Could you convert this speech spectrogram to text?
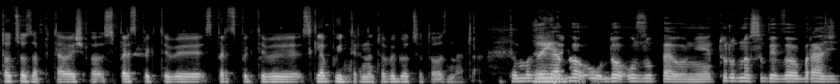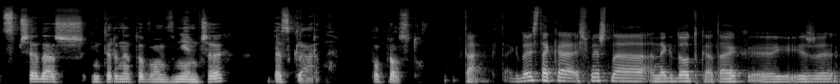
to, co zapytałeś o, z, perspektywy, z perspektywy sklepu internetowego, co to oznacza. To może ja do, do uzupełnię. Trudno sobie wyobrazić sprzedaż internetową w Niemczech bez Klarny. Po prostu. Tak, tak. To jest taka śmieszna anegdotka, tak, y, że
